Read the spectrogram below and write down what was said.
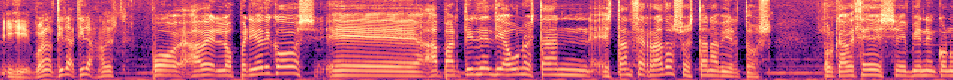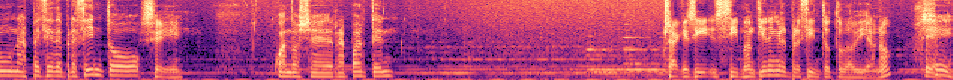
Y bueno, tira, tira, a ver. Pues, a ver, los periódicos eh, a partir del día 1 están, están cerrados o están abiertos. Porque a veces eh, vienen con una especie de precinto Sí. cuando se reparten. O sea que si, si mantienen el precinto todavía, ¿no? Sí.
